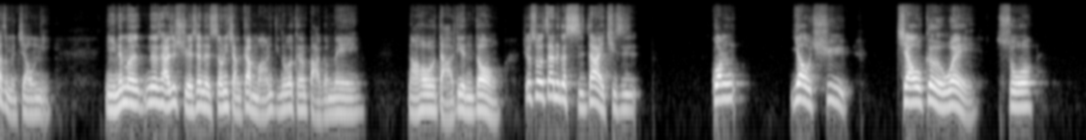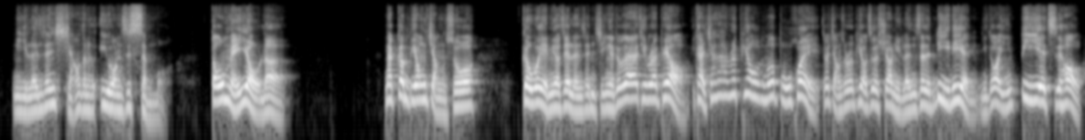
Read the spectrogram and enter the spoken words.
他怎么教你？你那么那还是学生的时候，你想干嘛？你顶多会可能把个妹，然后打电动。就说在那个时代，其实光要去教各位说你人生想要的那个欲望是什么都没有了，那更不用讲说。各位也没有这人生经验，对不对？听 Repeal，一开始教他 Repeal 什么都不会，就讲说 Repeal 这个需要你人生的历练，你都已经毕业之后，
